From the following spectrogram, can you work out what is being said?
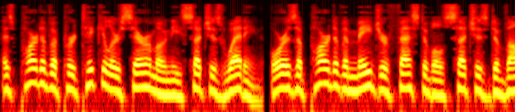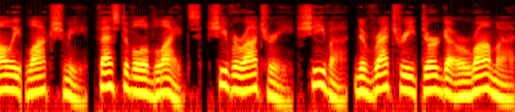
as part of a particular ceremony such as wedding, or as a part of a major festival such as Diwali Lakshmi, Festival of Lights, Shivaratri Shiva, Navratri Durga or Rama,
